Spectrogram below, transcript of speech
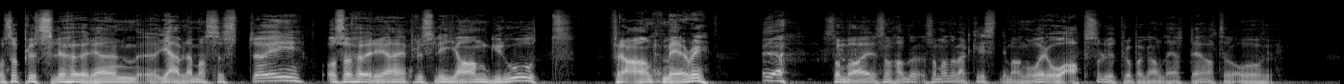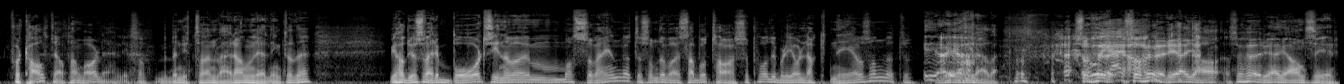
Og så plutselig hører jeg en eh, jævla masse støy, og så hører jeg plutselig Jan Groth fra Aunt Mary, Ja. Som, var, som, hadde, som hadde vært kristen i mange år, og absolutt propagandert det, at, og fortalt det at han var det, liksom. Benytta enhver anledning til det. Vi hadde jo Sverre Bård sine Mosseveien, vet du, som det var sabotasje på. Det ble jo lagt ned og sånn, vet du. Ja, ja. Så, hø så, hører jeg Jan, så hører jeg Jan sier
